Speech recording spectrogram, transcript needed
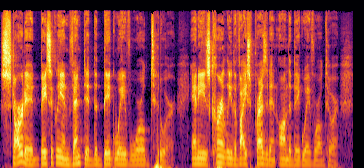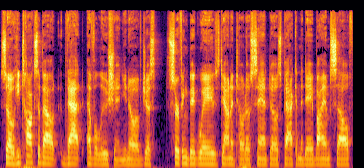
started, basically invented the Big Wave World Tour. And he's currently the vice president on the Big Wave World Tour. So he talks about that evolution, you know, of just surfing big waves down at Todos Santos back in the day by himself,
